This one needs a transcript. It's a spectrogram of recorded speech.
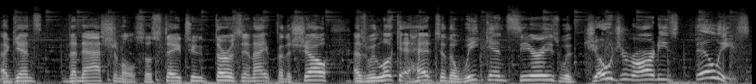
against the Nationals. So stay tuned Thursday night for the show as we look ahead to the weekend series with Joe Girardi's Phillies.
